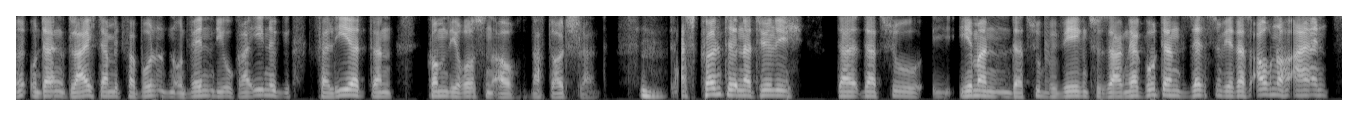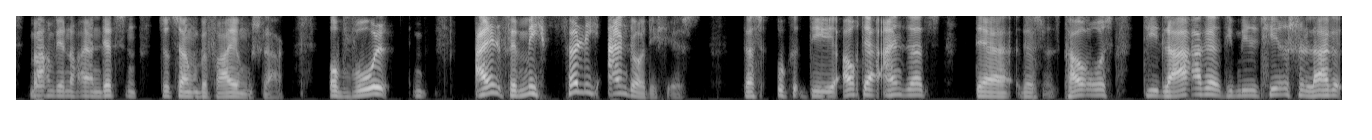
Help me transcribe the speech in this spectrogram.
Ne, und dann gleich damit verbunden. Und wenn die Ukraine verliert, dann kommen die Russen auch nach Deutschland. Mhm. Das könnte natürlich da, dazu jemanden dazu bewegen zu sagen, na gut, dann setzen wir das auch noch ein, machen wir noch einen letzten sozusagen Befreiungsschlag. Obwohl ein, für mich völlig eindeutig ist, dass die, auch der Einsatz der, des Taurus die Lage, die militärische Lage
